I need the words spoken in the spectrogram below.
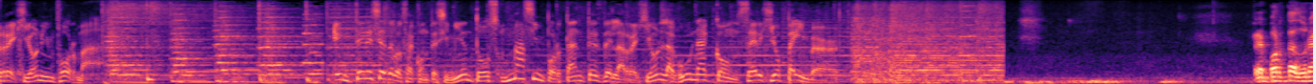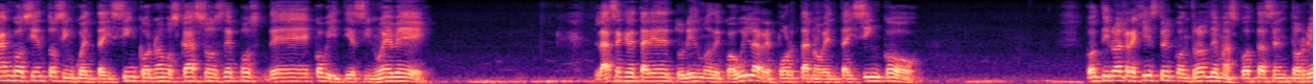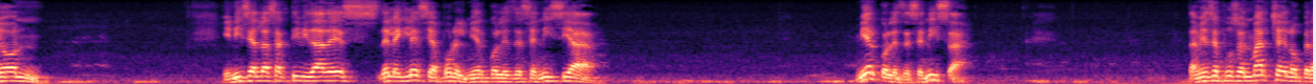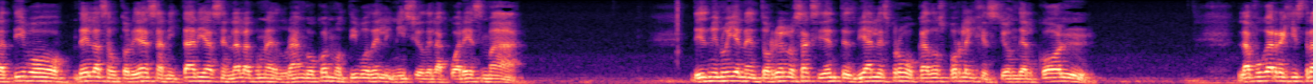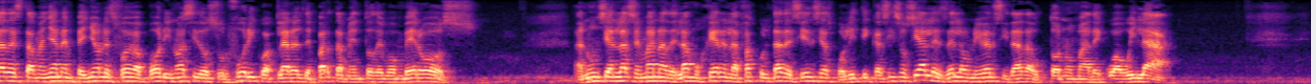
Región Informa. Entérese de los acontecimientos más importantes de la región Laguna con Sergio Painberg. Reporta Durango 155 nuevos casos de, de COVID-19. La Secretaría de Turismo de Coahuila reporta 95. Continúa el registro y control de mascotas en Torreón. Inician las actividades de la iglesia por el miércoles de ceniza. Miércoles de ceniza. También se puso en marcha el operativo de las autoridades sanitarias en la laguna de Durango con motivo del inicio de la cuaresma. Disminuyen en Torreón los accidentes viales provocados por la ingestión de alcohol. La fuga registrada esta mañana en Peñoles fue vapor y no ácido sulfúrico, aclara el Departamento de Bomberos anuncian la Semana de la Mujer en la Facultad de Ciencias Políticas y Sociales de la Universidad Autónoma de Coahuila.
